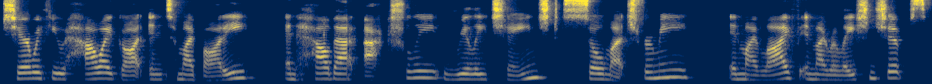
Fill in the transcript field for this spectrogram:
share with you how I got into my body and how that actually really changed so much for me in my life, in my relationships,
